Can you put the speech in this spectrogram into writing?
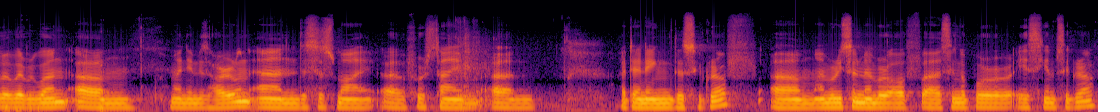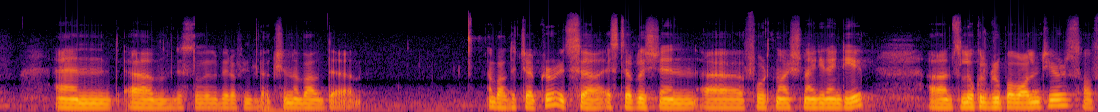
Hello, everyone. Um, my name is Harun, and this is my uh, first time um, attending the SIGGRAPH. Um, I'm a recent member of uh, Singapore ACM SIGGRAPH, and um, just a little bit of introduction about the about the chapter. It's uh, established in 4th uh, March 1998. Um, it's a local group of volunteers of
